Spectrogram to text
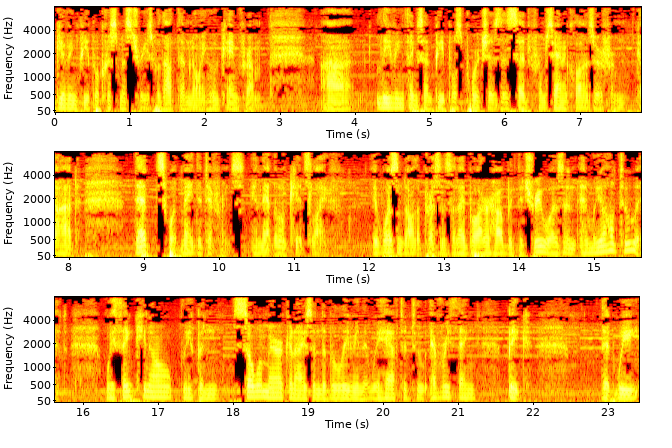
giving people Christmas trees without them knowing who it came from. Uh, leaving things on people's porches that said from Santa Claus or from God. That's what made the difference in that little kid's life. It wasn't all the presents that I bought or how big the tree was, and, and we all do it. We think, you know, we've been so Americanized into believing that we have to do everything big, that we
